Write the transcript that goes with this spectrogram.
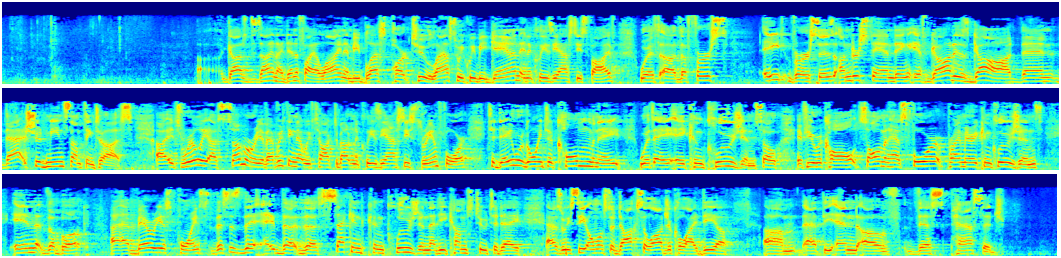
Uh, God's design, identify, align, and be blessed, part two. Last week we began in Ecclesiastes 5 with uh, the first eight verses, understanding if God is God, then that should mean something to us. Uh, it's really a summary of everything that we've talked about in Ecclesiastes 3 and 4. Today we're going to culminate with a, a conclusion. So if you recall, Solomon has four primary conclusions in the book. Uh, at various points. This is the, the, the second conclusion that he comes to today as we see almost a doxological idea um, at the end of this passage.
